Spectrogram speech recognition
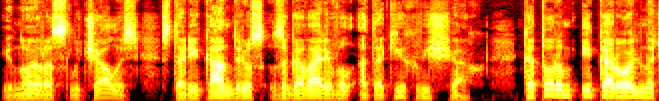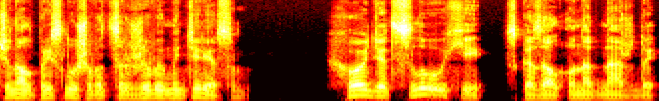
Иной раз случалось, старик Андрюс заговаривал о таких вещах, которым и король начинал прислушиваться с живым интересом. «Ходят слухи», — сказал он однажды,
